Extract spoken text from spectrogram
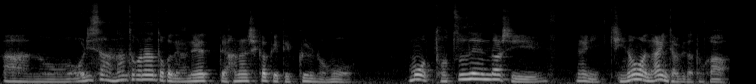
あの「おじさんなんとかなんとかだよね」って話しかけてくるのももう突然だし何昨日は何食べた？とか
